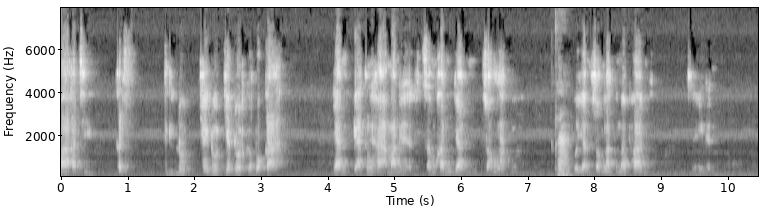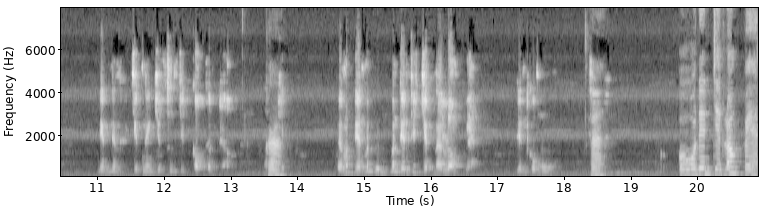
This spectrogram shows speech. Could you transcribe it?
มาคันสิคันรูดใช้รูดเจ็ดรถกับบอกกล้ายันแปดถึงหามันเนี่ยสำคัญยันสองหลักนี่ค่ะตัวยันสองหลักนี่มาผ่านเสียเงินเน้นเน้นเจ็ดหนึ่งเจ็ดศูนย์เจ็ดเก้าท่านเดียวค่ะแต่มันเด่นมันเด่นมันเด่นที่เจ็ดนะร่องแปดเด่นกว่าหมูค่ะ โอ้เด่นเจ็ดร่องแปด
